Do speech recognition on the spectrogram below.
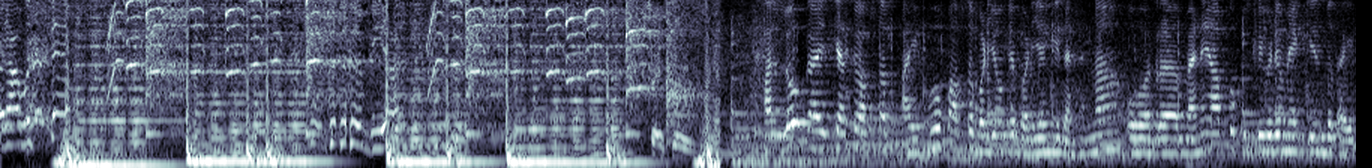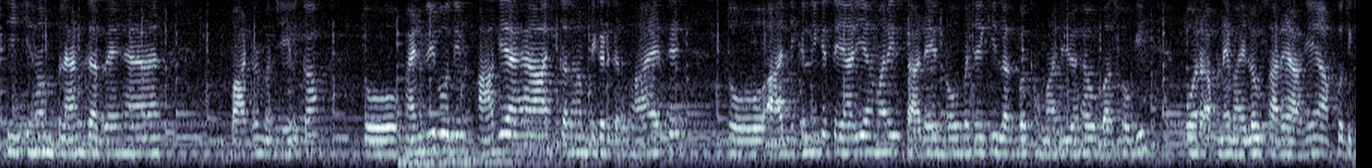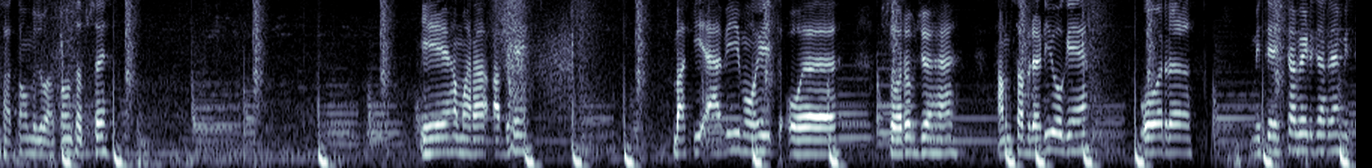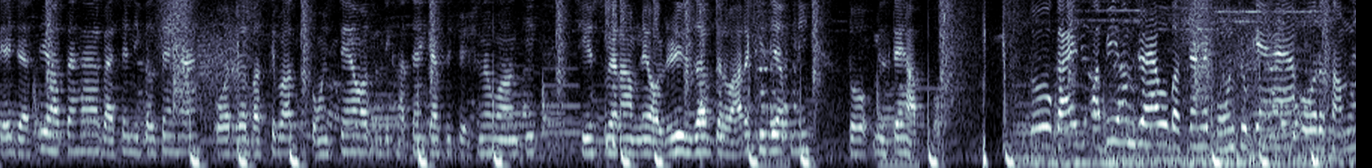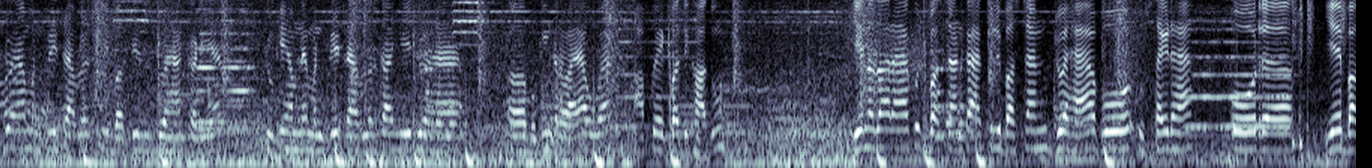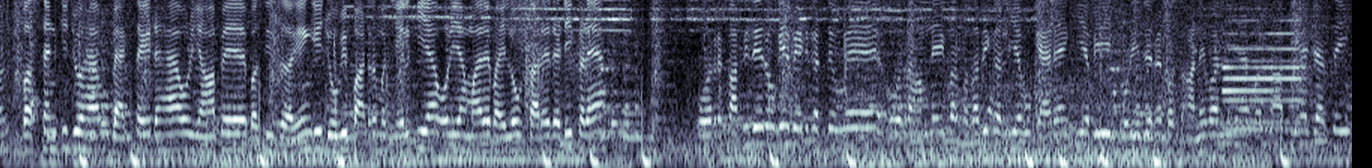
what I was saying hello guys कैसे हो आप सब? आई होप आप सब बढ़िया होंगे, बढ़िया ही रहना। और मैंने आपको पिछली वीडियो में एक चीज़ बताई थी कि हम प्लान कर रहे हैं बार्डर मचेल का। तो फाइनली वो दिन आ गया है, आज कल हम टिकट करवा आए थे। तो आज निकलने की तैयारी हमारी, साढ़े नौ बजे की लगभग हमारी जो है वो बस होगी। और अपने भाई लोग सारे आ गए हैं, आपको दिखाता हूँ, मिलवाता हूँ सबसे। ये हमारा अभय बाकी एवी, मोहित और सौरभ जो है, हम सब रेडी हो गए हैं। और मितेश का वेट कर रहे हैं। मितेश जैसे ही आता है, वैसे निकलते हैं और बस के पास पहुँचते हैं और दिखाते हैं क्या सिचुएशन है। वहाँ की सीट्स वगैरह हमने ऑलरेडी रिज़र्व करवा रखी थी अपनी। तो मिलते हैं आपको। तो गाइज़ अभी हम जो है वो बस स्टैंड में पहुँच चुके हैं और सामने जो है मनप्रीत ट्रैवलर्स की बसेज जो हैं खड़ी हैं। क्योंकि हमने मनप्रीत ट्रैवलर का ही जो है बुकिंग करवाया हुआ है। आपको एक बार दिखा दूँ। ये नज़ारा है कुछ बस स्टैंड का। एक्चुअली बस स्टैंड जो है, वो उस साइड है। और ये बस स्टैंड की जो है, वो बैक साइड है। और यहाँ पे बसेस लगेंगी, जो भी पार्टर मचेल की है। और ये हमारे भाई लोग सारे रेडी खड़े हैं। और काफ़ी देर हो गई वेट करते हुए। और हमने एक बार पता भी कर लिया, वो कह रहे हैं कि अभी थोड़ी देर में बस आने वाली है। बस जैसे ही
